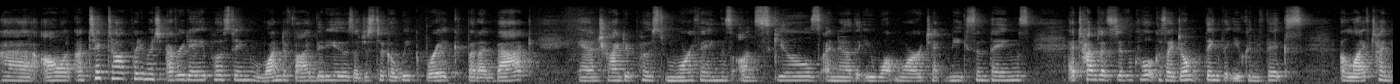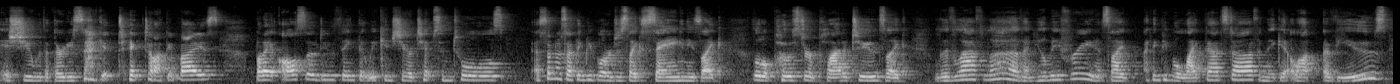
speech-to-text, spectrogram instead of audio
uh, on, on TikTok pretty much every day posting one to five videos. I just took a week break, but I'm back and trying to post more things on skills. I know that you want more techniques and things. At times that's difficult because I don't think that you can fix a lifetime issue with a 30 second TikTok advice, but I also do think that we can share tips and tools. Uh, sometimes I think people are just like saying these like little poster platitudes like live, laugh, love, and you'll be free. And it's like, I think people like that stuff and they get a lot of views,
